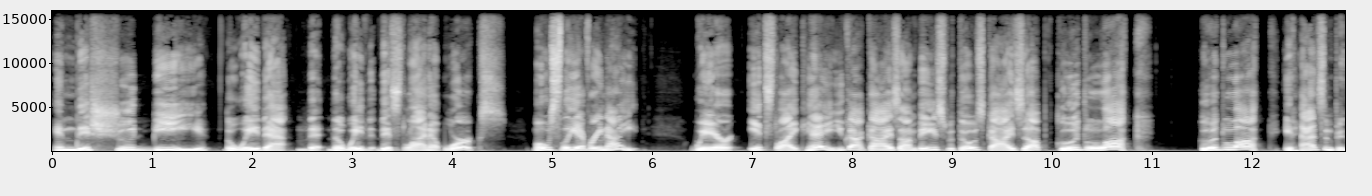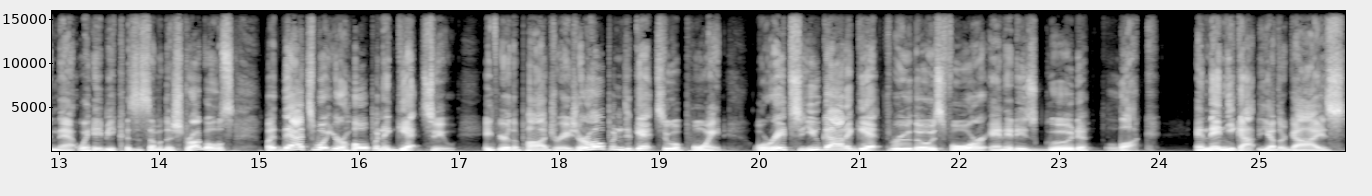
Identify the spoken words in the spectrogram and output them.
And this should be the way that the, the way that this lineup works mostly every night. Where it's like, hey, you got guys on base with those guys up. Good luck. Good luck. It hasn't been that way because of some of the struggles, but that's what you're hoping to get to if you're the Padres. You're hoping to get to a point where it's you got to get through those four, and it is good luck. And then you got the other guys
